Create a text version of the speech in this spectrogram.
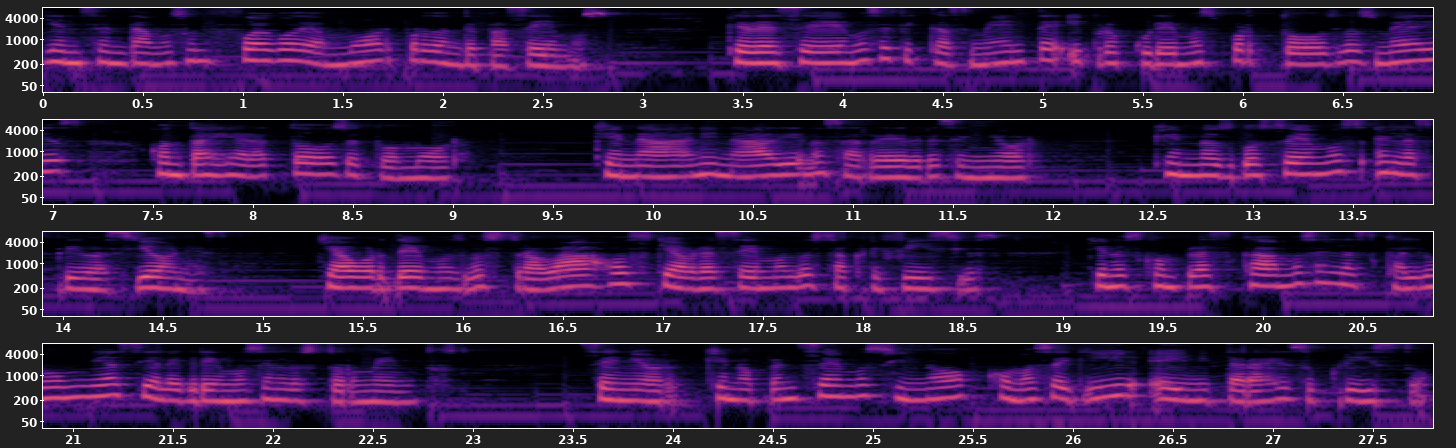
y encendamos un fuego de amor por donde pasemos, que deseemos eficazmente y procuremos por todos los medios contagiar a todos de tu amor. Que nada ni nadie nos arredre, Señor, que nos gocemos en las privaciones, que abordemos los trabajos, que abracemos los sacrificios, que nos complazcamos en las calumnias y alegremos en los tormentos. Señor, que no pensemos sino cómo seguir e imitar a Jesucristo,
